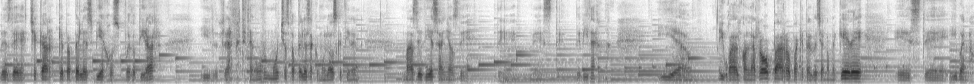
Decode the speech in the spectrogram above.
desde checar qué papeles viejos puedo tirar. Y realmente tengo muchos papeles acumulados que tienen más de 10 años de, este, de vida. Y um, igual con la ropa, ropa que tal vez ya no me quede este, y bueno,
